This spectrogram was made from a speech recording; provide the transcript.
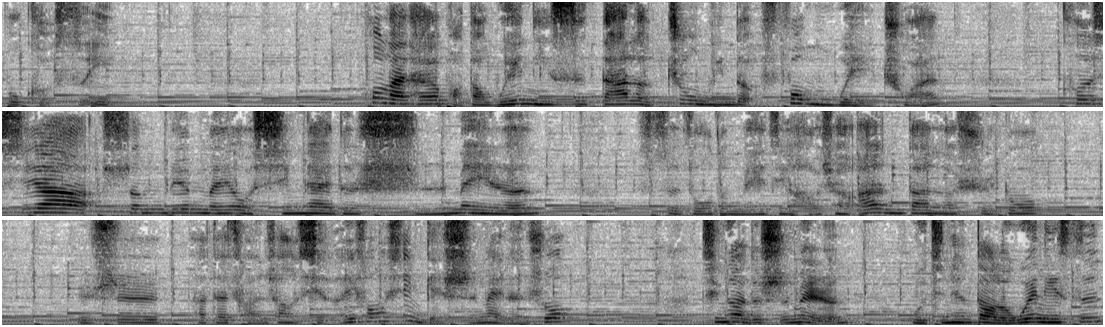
不可思议。后来他又跑到威尼斯，搭了著名的凤尾船。可惜啊，身边没有心爱的石美人，四周的美景好像暗淡了许多。于是他在船上写了一封信给石美人，说：“亲爱的石美人，我今天到了威尼斯，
